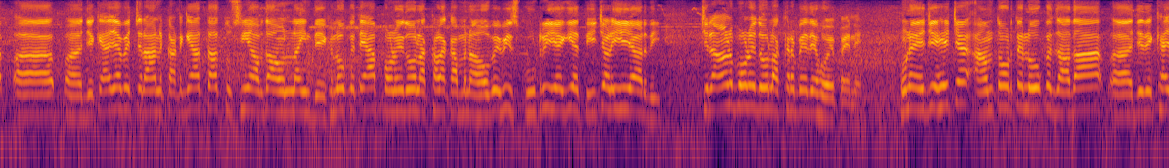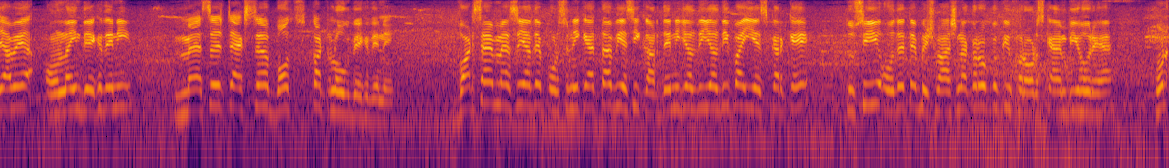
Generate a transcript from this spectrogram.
ਅ, ਅ, ਜੇ ਕਿਹਾ ਜਾਵੇ ਚਲਾਨ ਕੱਟ ਗਿਆ ਤਾਂ ਤੁਸੀਂ ਆਪਦਾ ਆਨਲਾਈਨ ਦੇਖ ਲਓ ਕਿਤੇ ਆ ਪੌਣੇ 2 ਲੱਖ ਵਾਲਾ ਕੰਮ ਨਾ ਹੋਵੇ ਵੀ ਸਕੂਟਰੀ ਹੈਗੀ ਆ 30 40 ਹਜ਼ਾਰ ਦੀ ਚਲਾਨ ਪੌਣੇ 2 ਲੱਖ ਰੁਪਏ ਦੇ ਹੋਏ ਪਏ ਨੇ। ਹੁਣ ਅਜਿਹੇ ਚ ਆਮ ਤੌਰ ਤੇ ਲੋਕ ਜ਼ਿਆਦਾ ਜੇ ਦੇਖਿਆ ਜਾਵੇ ਆਨਲਾਈਨ ਦੇਖਦੇ ਨਹੀਂ। ਮੈਸੇਜ ਟੈਕਸਟ ਬਹੁਤ ਘੱਟ ਲੋਕ ਦੇਖਦੇ ਨੇ। WhatsApp ਮੈਸੇਜਾਂ ਤੇ ਪੁਲਿਸ ਨਹੀਂ ਕਹਤਾ ਵੀ ਅਸੀਂ ਕਰਦੇ ਨਹੀਂ ਜਲਦੀ ਜਲਦੀ ਭਾਈ, ਇਸ ਕਰਕੇ ਤੁਸੀਂ ਉਹਦੇ ਤੇ ਵਿਸ਼ਵਾਸ ਨਾ ਕਰੋ ਕਿਉਂਕਿ ਫਰਾਡ ਸਕੈਮ ਵੀ ਹੋ ਰਿਹਾ ਹੈ। ਹੁਣ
